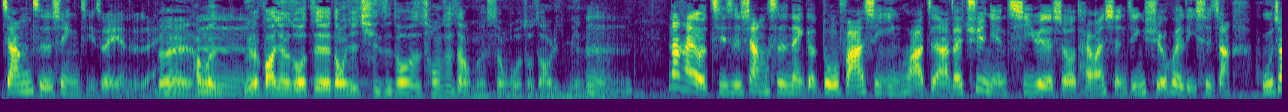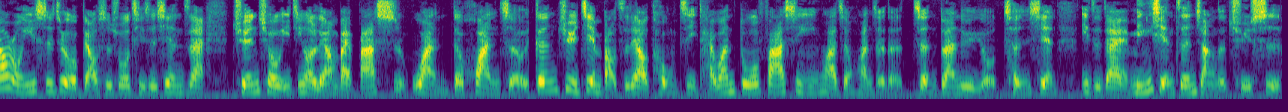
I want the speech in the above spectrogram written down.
僵直性脊椎炎，对不对？对他们，嗯你会发现说这些东西其实都是充斥在我们的生活周遭里面的。嗯，那还有其实像是那个多发性硬化症啊，在去年七月的时候，台湾神经学会理事长胡昭荣医师就有表示说，其实现在全球已经有两百八十万的患者，根据健保资料统计，台湾多发性硬化症患者的诊断率有呈现一直在明显增长的趋势。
